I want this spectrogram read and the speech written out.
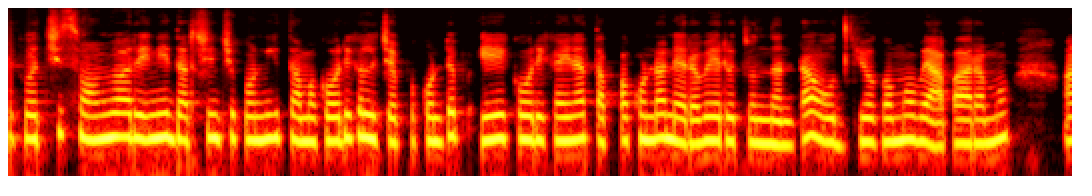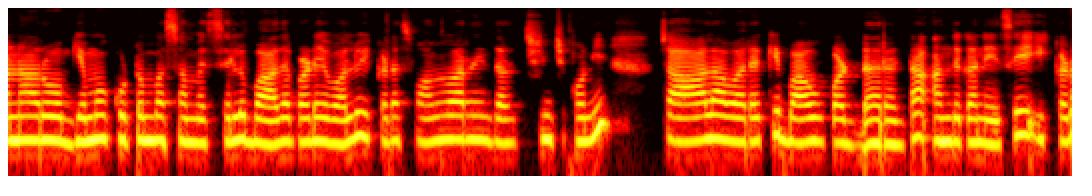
ఇక్కడికి వచ్చి స్వామివారిని దర్శించుకొని తమ కోరికలు చెప్పుకుంటే ఏ కోరికైనా తప్పకుండా నెరవేరుతుందంట. ఉద్యోగము వ్యాపారము అనారోగ్యము కుటుంబ సమస్యలు బాధపడే వాళ్ళు ఇక్కడ స్వామివారిని దర్శించుకొని చాలా వరకు బాగుపడ్డారంట. అందుకనేసి ఇక్కడ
